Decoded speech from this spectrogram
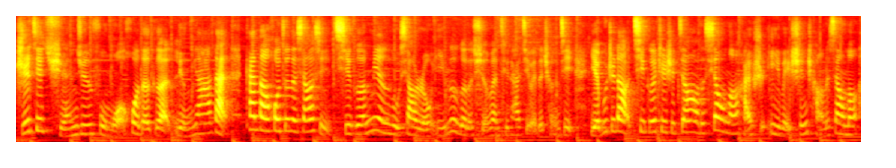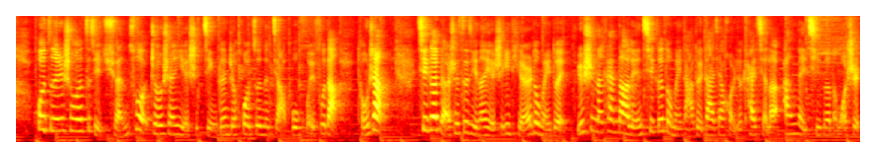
直接全军覆没，获得个零鸭蛋。看到霍尊的消息，七哥面露笑容，一个个的询问其他几位的成绩。也不知道七哥这是骄傲的笑呢，还是意味深长的笑呢？霍尊说自己全错，周深也是紧跟着霍尊的脚步回复道：同上。七哥表示自己呢也是一题儿都没对。于是呢，看到连七哥都没答对，大家伙就开启了安慰七哥的模式，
